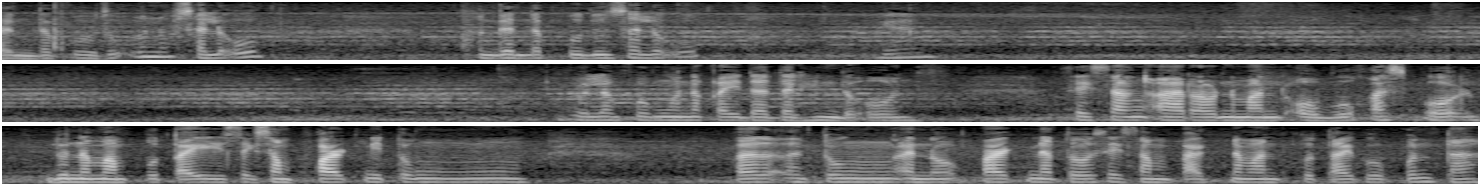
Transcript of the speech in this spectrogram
Ganda po doon, oh, sa loob. Ang ganda po doon sa loob. Yan. Ito lang po muna kayo dadalhin doon. Sa isang araw naman o bukas po, doon naman po tayo sa isang park nitong para itong ano park na to sa isang park naman po tayo pupunta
